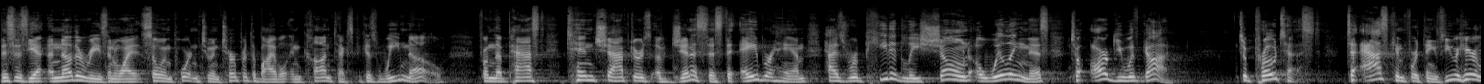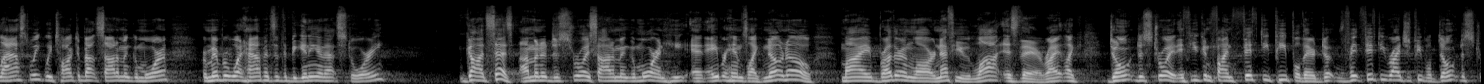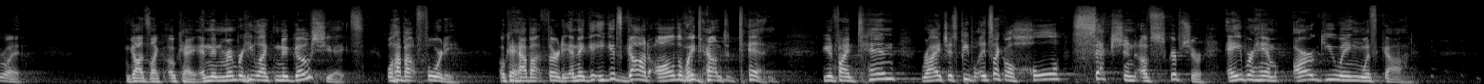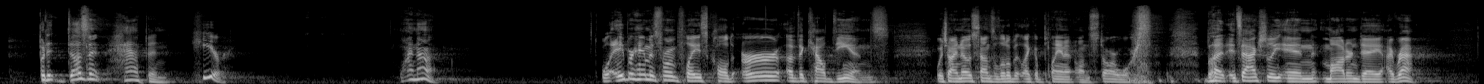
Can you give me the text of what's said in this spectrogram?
This is yet another reason why it's so important to interpret the Bible in context because we know from the past 10 chapters of Genesis that Abraham has repeatedly shown a willingness to argue with God, to protest, to ask him for things. You were here last week, we talked about Sodom and Gomorrah. Remember what happens at the beginning of that story? God says, I'm going to destroy Sodom and Gomorrah. And, he, and Abraham's like, no, no, my brother in law or nephew, Lot, is there, right? Like, don't destroy it. If you can find 50 people there, 50 righteous people, don't destroy it. And God's like, okay. And then remember, he like negotiates. Well, how about 40? Okay, how about 30? And they, he gets God all the way down to 10. You can find 10 righteous people. It's like a whole section of scripture. Abraham arguing with God. But it doesn't happen here. Why not? Well, Abraham is from a place called Ur of the Chaldeans, which I know sounds a little bit like a planet on Star Wars, but it's actually in modern day Iraq.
